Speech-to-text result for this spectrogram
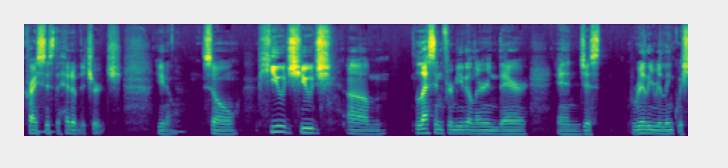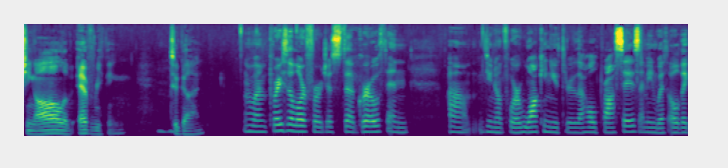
Christ is the head of the church, you know. So huge huge um, lesson for me to learn there and just really relinquishing all of everything to God. Well, and praise the Lord for just the growth and, um, you know, for walking you through the whole process. I mean, with all the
